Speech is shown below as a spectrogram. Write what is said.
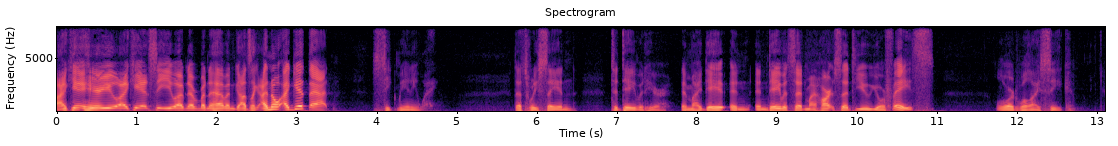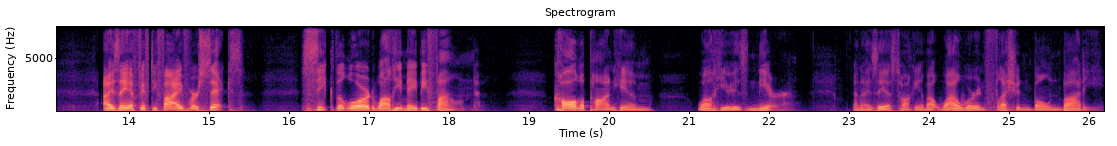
I can't hear you. I can't see you. I've never been to heaven. God's like, I know, I get that. Seek me anyway. That's what he's saying to David here. And my da- and, and David said, My heart said to you, Your face, Lord, will I seek. Isaiah 55, verse 6 Seek the Lord while he may be found, call upon him while he is near. And Isaiah is talking about while we're in flesh and bone body,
